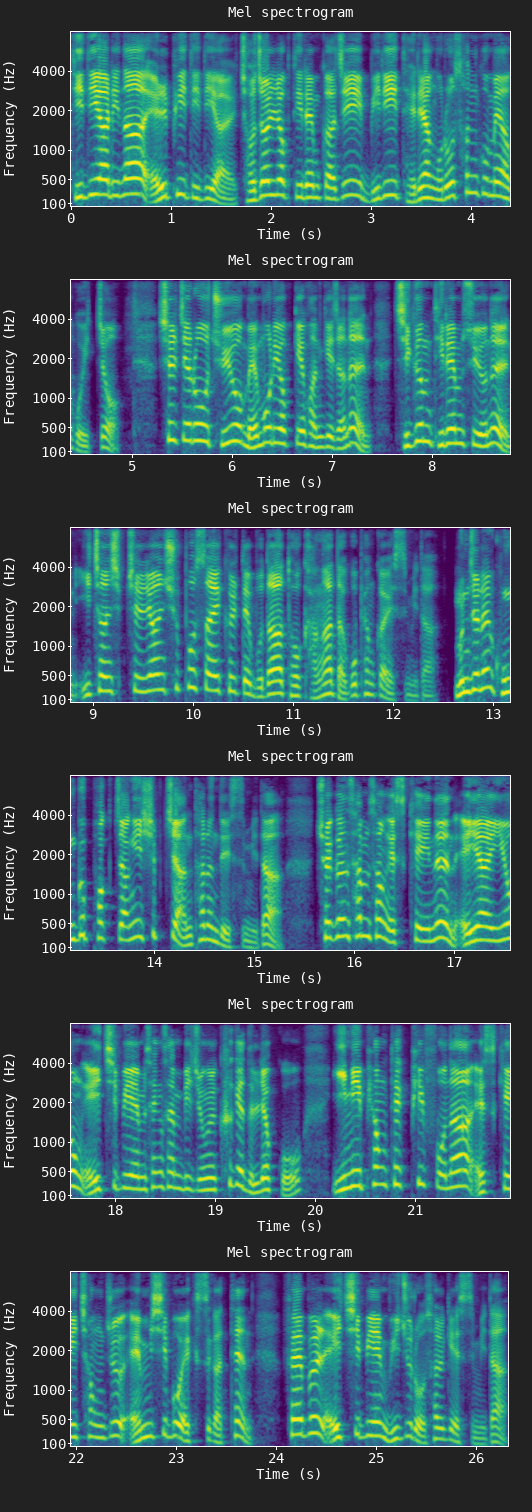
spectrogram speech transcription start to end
DDR이나 LPDDR, 저전력 디램까지 미리 대량으로 선구매하고 있죠. 실제로 주요 메모리 업계 관계자는 지금 디램 수요는 2017년 슈퍼사이클 때보다 더 강하다고 평가했습니다. 문제는 공급 확장이 쉽지 않다는 데 있습니다. 최근 삼성 SK는 AI용 HBM 생산 비중을 크게 늘렸고 이미 평택 P4나 SK 청주 M15X 같은 팹을 HBM 위주로 설계했습니다.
